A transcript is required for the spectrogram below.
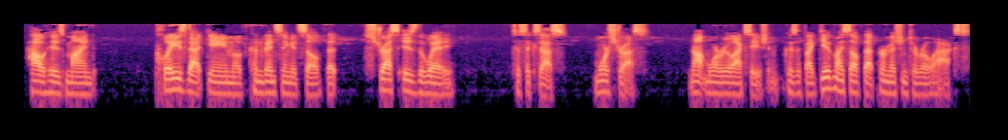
how his mind plays that game of convincing itself that stress is the way to success. More stress, not more relaxation. Because if I give myself that permission to relax,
